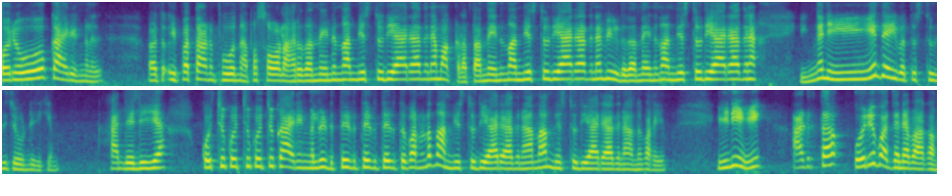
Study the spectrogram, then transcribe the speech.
ഓരോ കാര്യങ്ങൾ ഇപ്പം തണുപ്പ് വന്നു. അപ്പോൾ സോളാർ തന്നതിന് നന്ദി സ്തുതി ആരാധന. മക്കളെ തന്നതിന് നന്ദി സ്തുതി ആരാധന. വീട് തന്നതിന് നന്ദി സ്തുതി ആരാധന. ഇങ്ങനെ ദൈവത്തെ സ്തുതിച്ചുകൊണ്ടിരിക്കും. ഹല്ലലിയ. കൊച്ചു കൊച്ചു കൊച്ചു കാര്യങ്ങൾ എടുത്ത് എടുത്ത് എടുത്ത് എടുത്ത് പറഞ്ഞിട്ട് നന്ദി സ്തുതി ആരാധന നന്ദി സ്തുതി ആരാധന എന്ന് പറയും. ഇനി അടുത്ത ഒരു വചനഭാഗം.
